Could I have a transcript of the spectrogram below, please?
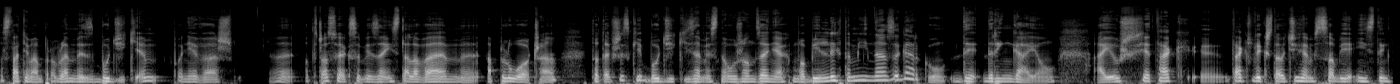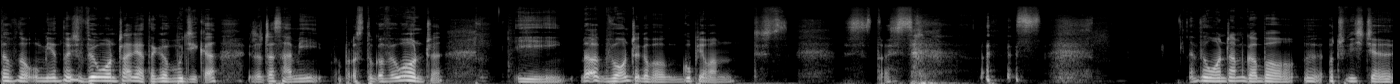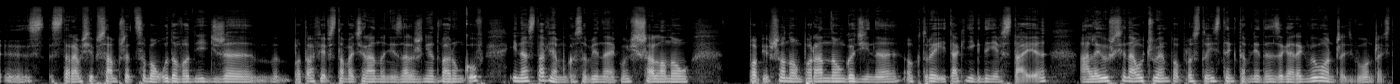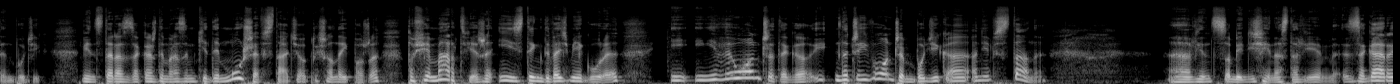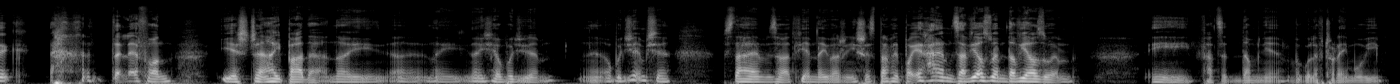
ostatnio mam problemy z budzikiem, ponieważ e, od czasu jak sobie zainstalowałem Apple Watcha, to te wszystkie budziki zamiast na urządzeniach mobilnych to mi na zegarku dringają. A już się tak, tak wykształciłem w sobie instynktowną umiejętność wyłączania tego budzika, że czasami po prostu go wyłączę. I no, wyłączę go, bo głupio mam. To jest. To jest, to jest Wyłączam go, bo y, oczywiście y, staram się sam przed sobą udowodnić, że potrafię wstawać rano niezależnie od warunków i nastawiam go sobie na jakąś szaloną, popieprzoną poranną godzinę, o której i tak nigdy nie wstaję, ale już się nauczyłem po prostu instynktownie ten zegarek wyłączać, wyłączać ten budzik. Więc teraz za każdym razem, kiedy muszę wstać o określonej porze, to się martwię, że instynkt weźmie górę i, i nie wyłączę tego. I, znaczy i wyłączę budzika, a nie wstanę. Więc sobie dzisiaj nastawiłem zegarek, telefon jeszcze iPada. No i, no i, no i się obudziłem. Obudziłem się, wstałem, załatwiłem najważniejsze sprawy, pojechałem, zawiozłem, dowiozłem. I facet do mnie w ogóle wczoraj mówi,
